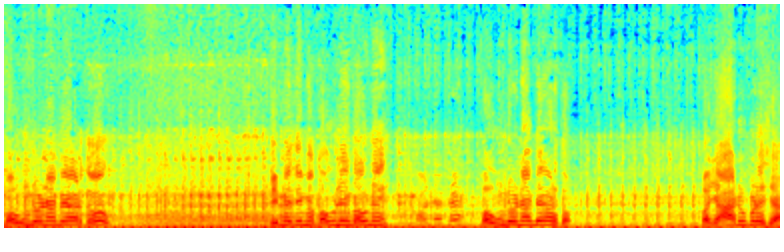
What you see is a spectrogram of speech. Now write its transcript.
બહુ ઊંડો ના બેહાડતો ધીમે ધીમે બહુ નહીં બહુ નહીં. બહુ ઊંડો ના બેહાડતો. પછી હાડ ઉપડે છે.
